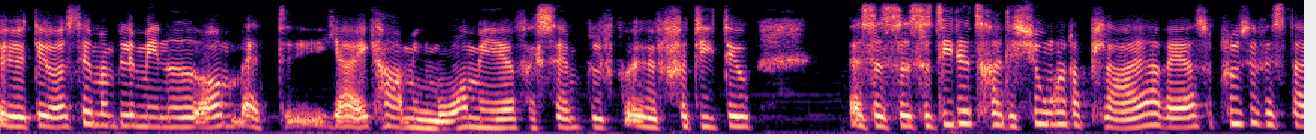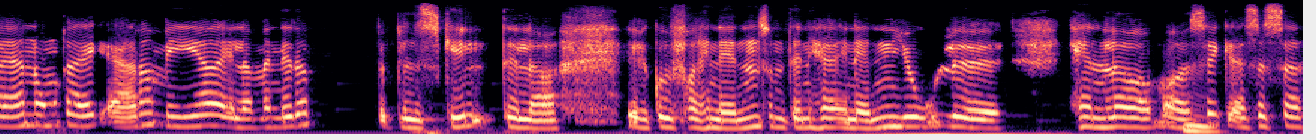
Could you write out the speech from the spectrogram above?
øh, det er også det, man bliver mindet om, at jeg ikke har min mor mere, for eksempel, øh, fordi det er jo, Altså, så, så de der traditioner, der plejer at være, så pludselig hvis der er nogen, der ikke er der mere, eller man netop blevet skilt eller øh, gået fra hinanden, som den her en anden jul øh, handler om også. Mm. Ikke? Altså, så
